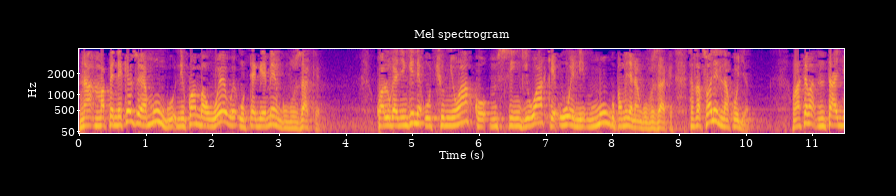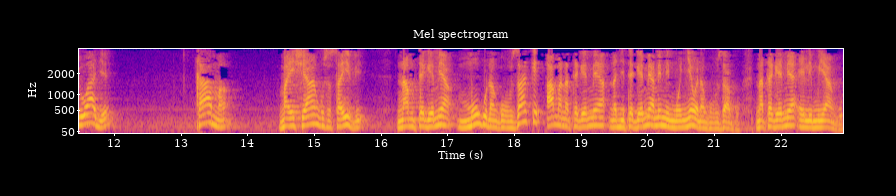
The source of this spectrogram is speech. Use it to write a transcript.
Na mapendekezo ya mungu ni kwamba wewe utegemee nguvu zake. Kwa lugha nyingine uchumi wako msingi wake uwe ni mungu pamoja na nguvu zake. Sasa swali linakuja. Unasema ntajuaje kama maisha yangu sasa hivi namtegemea mungu na nguvu zake ama nategemea najitegemea mimi mwenyewe na nguvu zangu? Nategemea elimu yangu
